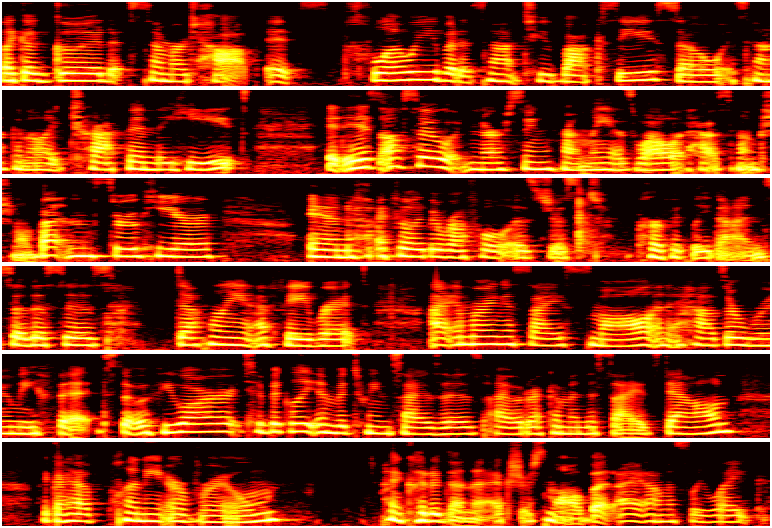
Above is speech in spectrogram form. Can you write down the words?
like a good summer top. It's flowy, but it's not too boxy, so it's not gonna like trap in the heat. It is also nursing friendly as well. It has functional buttons through here, and I feel like the ruffle is just perfectly done. So this is definitely a favorite. I am wearing a size small and it has a roomy fit. So if you are typically in between sizes, I would recommend a size down. Like I have plenty of room. I could have done an extra small, but I honestly like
